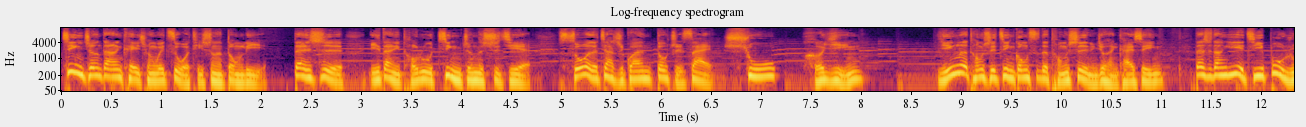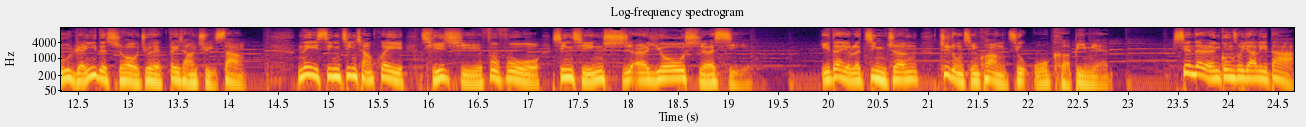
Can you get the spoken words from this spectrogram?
竞争当然可以成为自我提升的动力，但是一旦你投入竞争的世界，所有的价值观都只在输和赢。赢了，同时进公司的同事你就很开心，但是当业绩不如人意的时候，就会非常沮丧，内心经常会起起伏伏，心情时而忧，时而喜。一旦有了竞争，这种情况就无可避免。现代人工作压力大，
